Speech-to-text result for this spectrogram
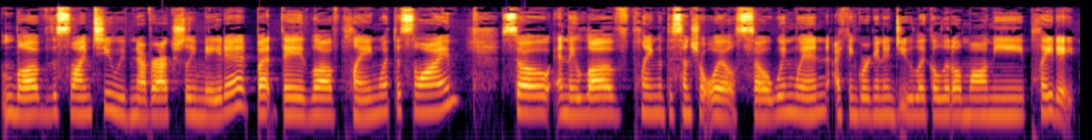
love the slime too. We've never actually made it, but they love playing with the slime. So, and they love playing with essential oils. So, win win. I think we're going to do like a little mommy play date.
